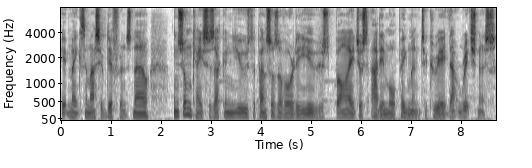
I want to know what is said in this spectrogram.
it makes a massive difference. Now, in some cases I can use the pencils I've already used by just adding more pigment to create that richness.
